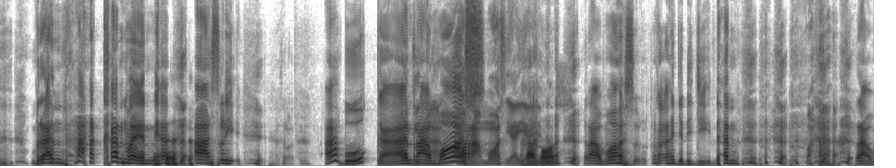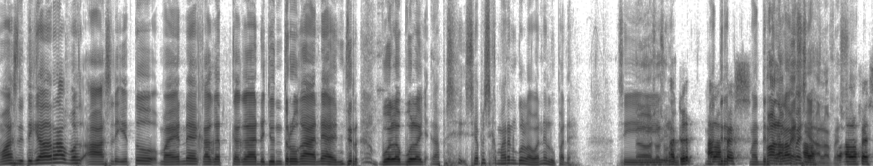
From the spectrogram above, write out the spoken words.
berantakan mainnya asli. Ah bukan Oh. Ramos. Oh Ramos ya ya. Ramos. Ramos jadi Jidan. Ramos ditinggal Ramos asli itu mainnya kagak kagak ada juntrungannya anjir bola-bolanya apa sih siapa sih kemarin gue lawannya lupa dah si Sassuolo. Madrid, Madrid Alaves. Madrid Oh, Alaves Alaves ya. Alaves. Alaves.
